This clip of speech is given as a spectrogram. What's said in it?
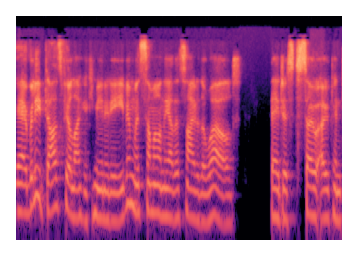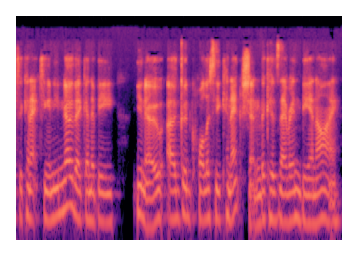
Yeah, it really does feel like a community, even with someone on the other side of the world. They're just so open to connecting, and you know they're going to be you know, a good quality connection because they're in BNI.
